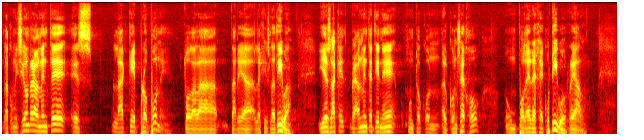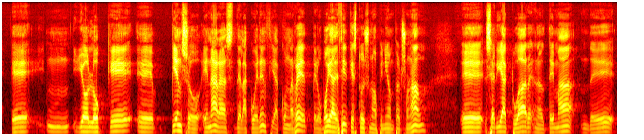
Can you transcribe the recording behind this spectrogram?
la Comisión realmente es la que propone toda la tarea legislativa y es la que realmente tiene, junto con el Consejo, un poder ejecutivo real. Eh, Mm, yo lo que eh, pienso en aras de la coherencia con la red, pero voy a decir que esto es una opinión personal, eh, sería actuar en el tema de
